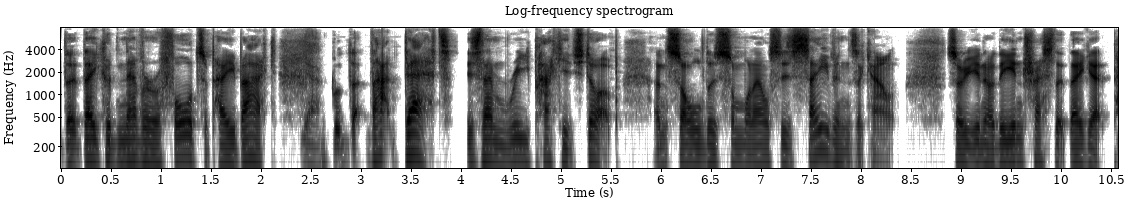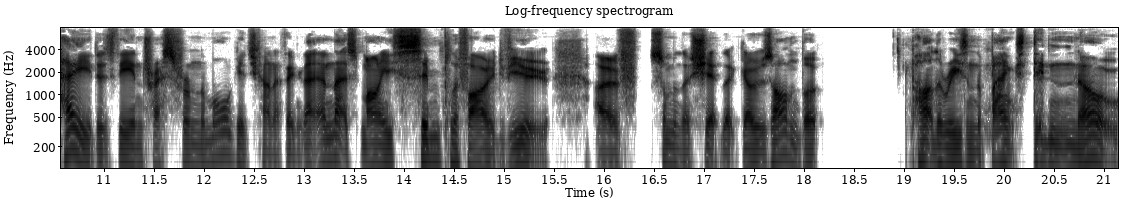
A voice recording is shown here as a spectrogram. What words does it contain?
that they could never afford to pay back. Yeah. But th- that debt is then repackaged up and sold as someone else's savings account. So you know the interest that they get paid is the interest from the mortgage kind of thing. That, and that's my simplified view of some of the shit that goes on. But part of the reason the banks didn't know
